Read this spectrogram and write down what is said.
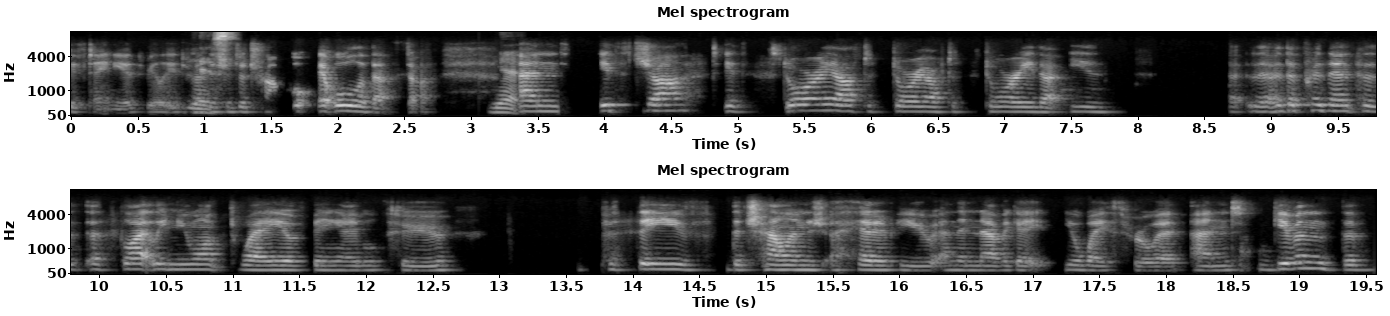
fifteen years really, transition yes. to Trump, all of that stuff. Yeah, and it's just it's story after story after story that is uh, that presents a, a slightly nuanced way of being able to perceive the challenge ahead of you and then navigate your way through it and given the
